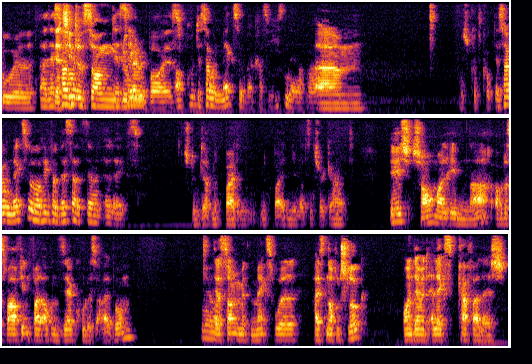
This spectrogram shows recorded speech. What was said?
cool. Äh, der, Der, Song Titelsong der Blueberry Sing- Boys. Auch gut, der Song mit Maxwell war krass. Wie hieß denn der nochmal? Ähm, muss ich kurz gucken. Der Song mit Maxwell war auf jeden Fall besser als der mit Alex. Stimmt, der hat mit beiden, mit beiden jeweils einen Track gehabt. Ich schaue mal eben nach, aber das war auf jeden Fall auch ein sehr cooles Album. Ja. Der Song mit Maxwell heißt Noch ein Schluck und der mit Alex Kafalesch.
